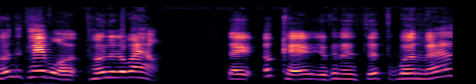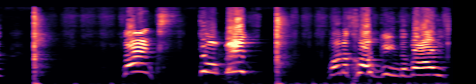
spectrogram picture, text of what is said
Turn the table turn it around. Say, okay, you're going to insist wear a mask? Thanks, stupid! What a cloaking device!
